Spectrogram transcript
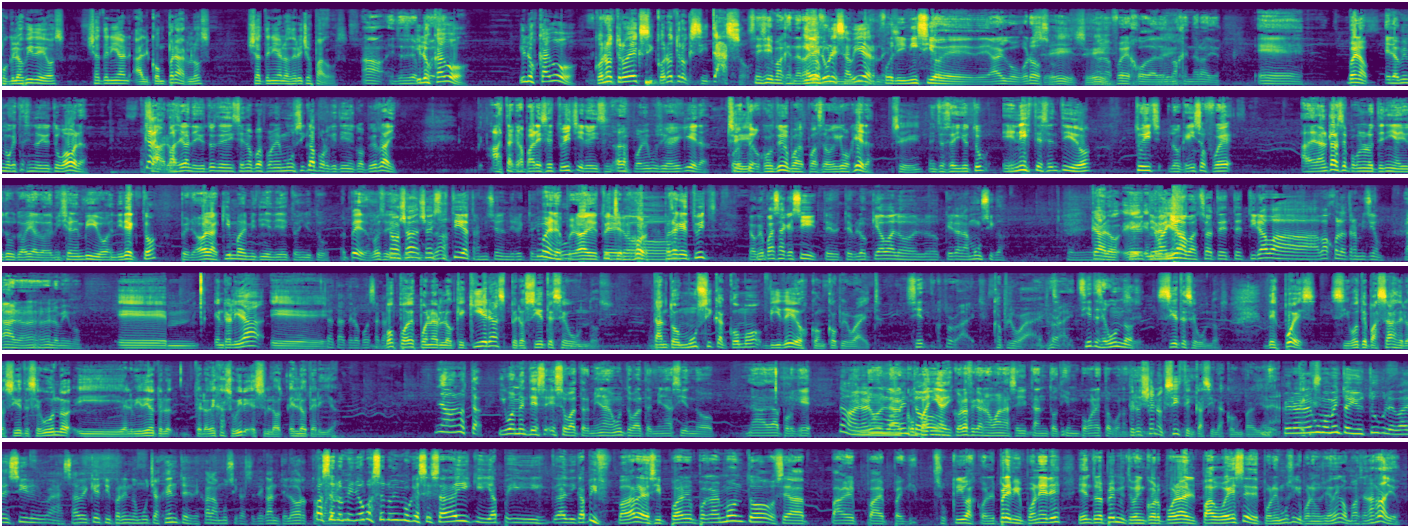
Porque los videos ya tenían, al comprarlos, ya tenían los derechos pagos. Ah, entonces. Y los pues- cagó. Y los cagó. Con otro éxito, con otro exitazo. Sí, sí, imagen de Y radio. de fue lunes un- a viernes. Fue el inicio de, de algo grosso. Sí, sí. No, no fue de joda la Sí. imagen de radio. Eh, bueno, es lo mismo que está haciendo YouTube ahora. O sea, básicamente YouTube te dice no puedes poner música porque tiene copyright. Hasta que aparece Twitch y le dice, ahora poner música que quieras. Sí. Cuando tú- cuando tú no puedes, puedes hacer lo que vos quieras. Sí. Entonces YouTube, en este sentido, Twitch lo que hizo fue adelantarse porque no lo tenía YouTube todavía, lo de emisión en vivo, en directo. Pero ahora, ¿quién va a emitir en directo en YouTube? Al pedo. eso No, YouTube ya, dice, ya "No". existía transmisión en directo en Y bueno, YouTube, pero ahora Twitch es pero mejor. Pasa que Twitch Lo que pasa que sí, te, te bloqueaba lo, lo que era la música. Eh, Claro, te, eh, en te realidad- bañaba, o sea, te, te tiraba abajo la transmisión. Claro, no, no es lo mismo. Eh, en realidad, eh, Ya está, te lo puedes sacar. vos podés poner lo que quieras, pero 7 segundos. Tanto música como videos con copyright. Siete, copyright, Copyright. copyright. ¿Siete segundos? 7 segundos. Después, si vos te pasás de los 7 segundos y el video te lo, te lo deja subir, es, lo- es lotería. No, no está. Igualmente eso, eso va a terminar, en algún momento va a terminar siendo nada porque No, en no, algún las momento. compañías discográficas no van a seguir tanto tiempo con esto. porque Pero ya no existen casi las compañías. Pero en Ex- algún momento YouTube le va a decir, ah, ¿sabe qué? Estoy perdiendo mucha gente, deja la música, se te cante el orto. Va a, ser lo, mismo, va a ser lo mismo que hace Sadaik y, Ap- y Adi Capif. Va a agarrar y decir, paga el monto, o sea, pague, pague- pague- que suscribas con el premium, ponele, y dentro del premium te va a incorporar el pago ese de poner música y poner música de como hacen las radios.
